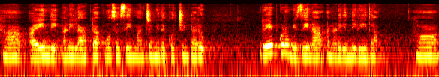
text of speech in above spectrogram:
"హా, అయింది అని ల్యాప్టాప్ మూసేసి మంచం మీద కూర్చుంటారు రేపు కూడా బిజీనా అని అడిగింది వేద. "హా,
